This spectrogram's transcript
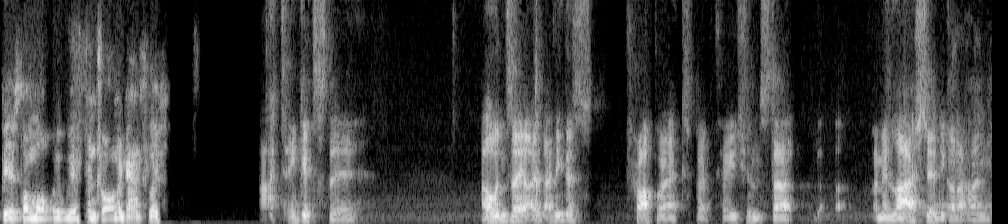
based on what we, we've been drawn against. Like, I think it's the. I wouldn't say. I, I think there's proper expectations that. I mean, last year they got a hand.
